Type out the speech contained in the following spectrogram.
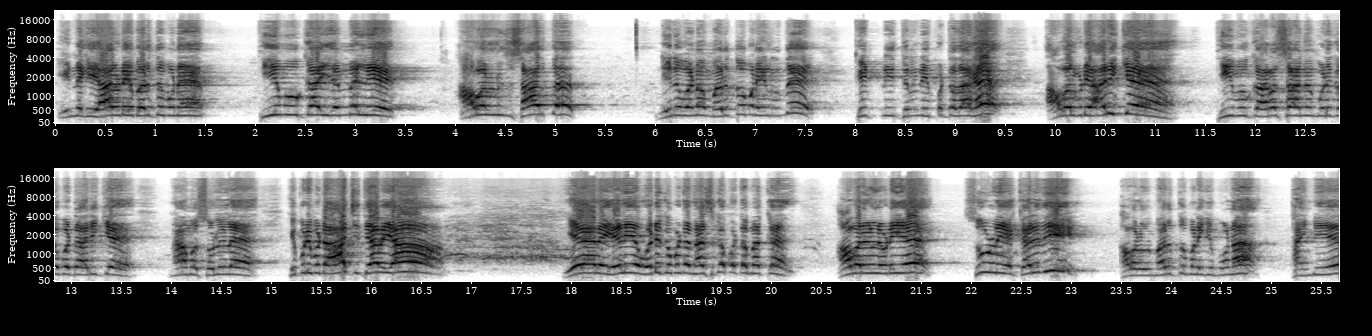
இன்னைக்கு யாருடைய மருத்துவமனை? திமுக எம்எல்ஏ. அவர்களுக்கு சார்ந்த நிறுவனம் மருத்துவமனையில் இருந்து கிட்னி திருநீப்பட்டதாக அவர்களுடைய அறிக்கை. திமுக அரசாங்கம் கொடுக்கப்பட்ட அறிக்கை. நாம சொல்லல இப்படிப்பட்ட ஆட்சி தேவையா? ஏழை எளிய ஒடுக்கப்பட்ட நசுக்கப்பட்ட மக்கள் அவர்களுடைய சூழ்நிலையை கருதி அவர்கள் மருத்துவமனைக்கு போனா அங்கேயே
